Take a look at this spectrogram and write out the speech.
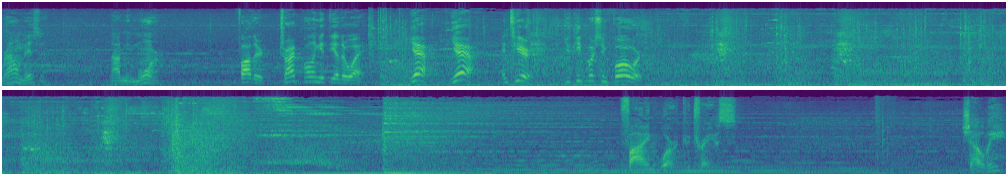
realm isn't. Not anymore. Father, try pulling it the other way. Yeah, yeah! And here, you keep pushing forward. Fine work, Atreus. Shall we?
